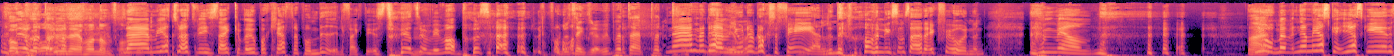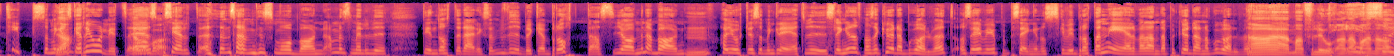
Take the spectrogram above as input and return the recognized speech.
Var puttade du ner honom från? Nej men jag tror att vi säkert var uppe och klättrade på en bil faktiskt. Jag tror vi var på så här. Och då På. tänkte jag, vi puttar, puttar. Nej men det här gjorde väl också fel. Det var väl liksom så här reaktionen. Men Nej. Jo men, nej, men jag, ska, jag ska ge er ett tips som är Ja. ganska roligt. Eh, speciellt eh, med småbarn, ja, men som Elvi, din dotter där. Liksom. Vi brukar brottas, jag och mina barn Mm. har gjort det som en grej att vi slänger ut massa kuddar på golvet och så är vi uppe på sängen och så ska vi brotta ner varandra på kuddarna på golvet. Ja, ja, man förlorar Det när man är har... så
